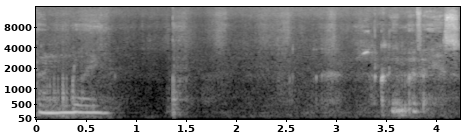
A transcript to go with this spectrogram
annoying. Just clean my face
